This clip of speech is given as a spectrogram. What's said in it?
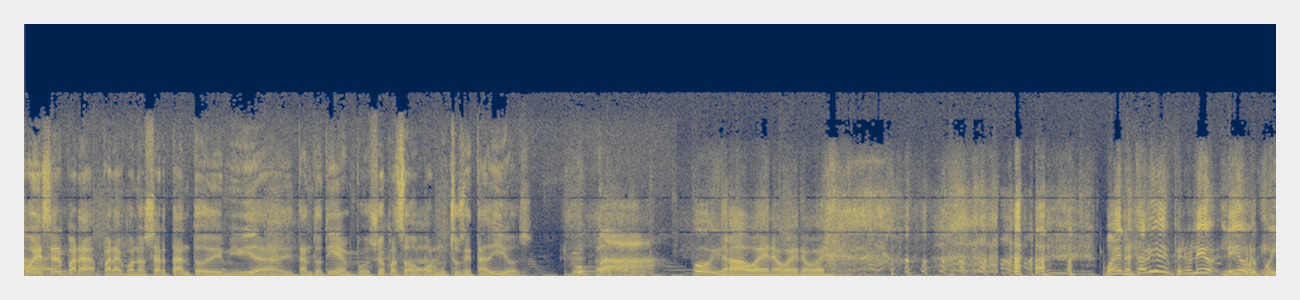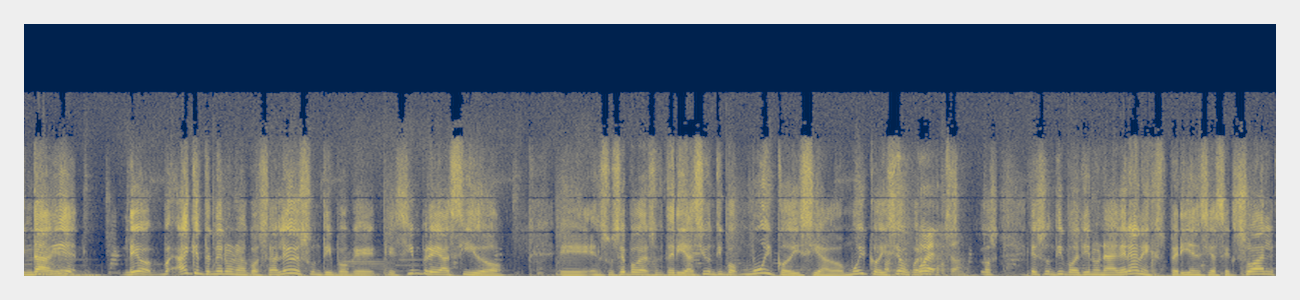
puede ser para, para conocer tanto de mi vida de tanto tiempo? Yo he pasado por muchos estadios. Upa. Uy, No, bueno, bueno, bueno. bueno, está bien, pero Leo, Leo grupo está bien. Leo, hay que entender una cosa. Leo es un tipo que, que siempre ha sido, eh, en sus épocas de soltería, ha sido un tipo muy codiciado, muy codiciado Por ambos sexos. Es un tipo que tiene una gran experiencia sexual,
